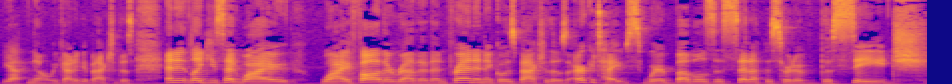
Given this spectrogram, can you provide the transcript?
Yeah. no, we got to get back to this. And it, like you said, why, why father rather than friend? And it goes back to those archetypes where Bubbles is set up as sort of the sage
